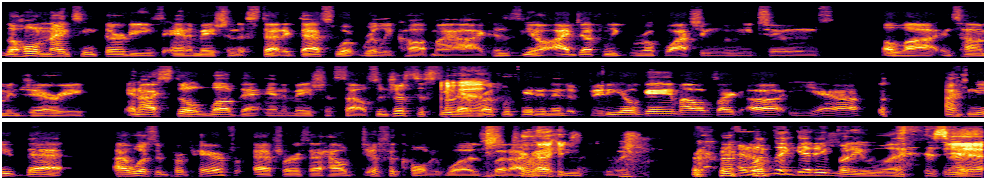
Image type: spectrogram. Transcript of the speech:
the whole 1930s animation aesthetic that's what really caught my eye because you know I definitely grew up watching Looney Tunes a lot and Tom and Jerry and I still love that animation style. So just to see oh, that yeah. replicated in a video game, I was like, uh yeah, I need that. I wasn't prepared for, at first at how difficult it was, but I right. got used to it. I don't think anybody was. Yeah.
